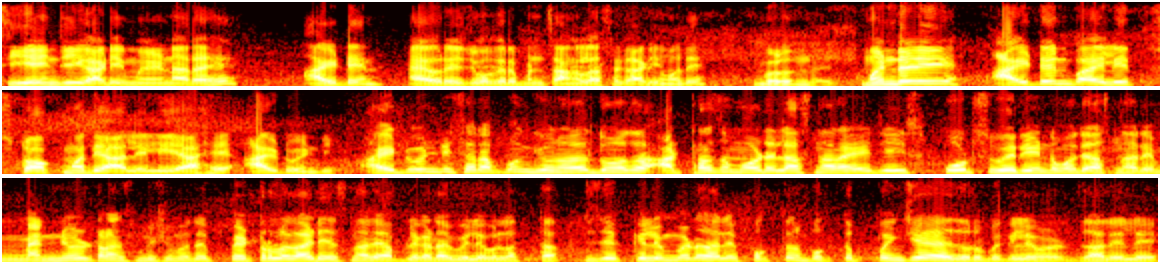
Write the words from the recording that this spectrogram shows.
C N G गाडी मिळणार आहे. आय टेन ॲव्हरेज वगैरे पण चांगलं असं गाडीमध्ये मिळून जाईल. मंडळी आय टेन पाहिलीत स्टॉकमध्ये आलेली आहे I twenty. I twenty sir आपण घेऊन आलो दोन हजार अठराचं मॉडेल असणार आहे जे स्पोर्ट्स व्हेरियंटमध्ये असणार आहे मॅन्युअल ट्रान्समिशनमध्ये पेट्रोल गाडी असणार आहे आपल्याकडे अवेलेबल आता जे किलोमीटर झाले फक्त फक्त पंचेचाळीस हजार रुपये किलोमीटर झालेले आहे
